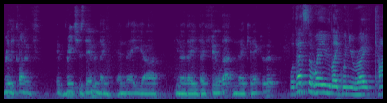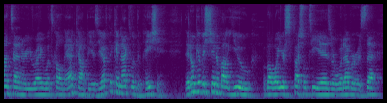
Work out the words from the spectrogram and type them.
really kind of it reaches them and they and they uh, you know they they feel that and they connect with it. Well, that's the way like when you write content or you write what's called ad copy is you have to connect with the patient. They don't give a shit about you, about what your specialty is or whatever. It's that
